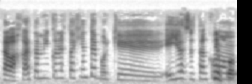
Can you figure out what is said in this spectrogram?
trabajar también con esta gente porque ellos están como,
